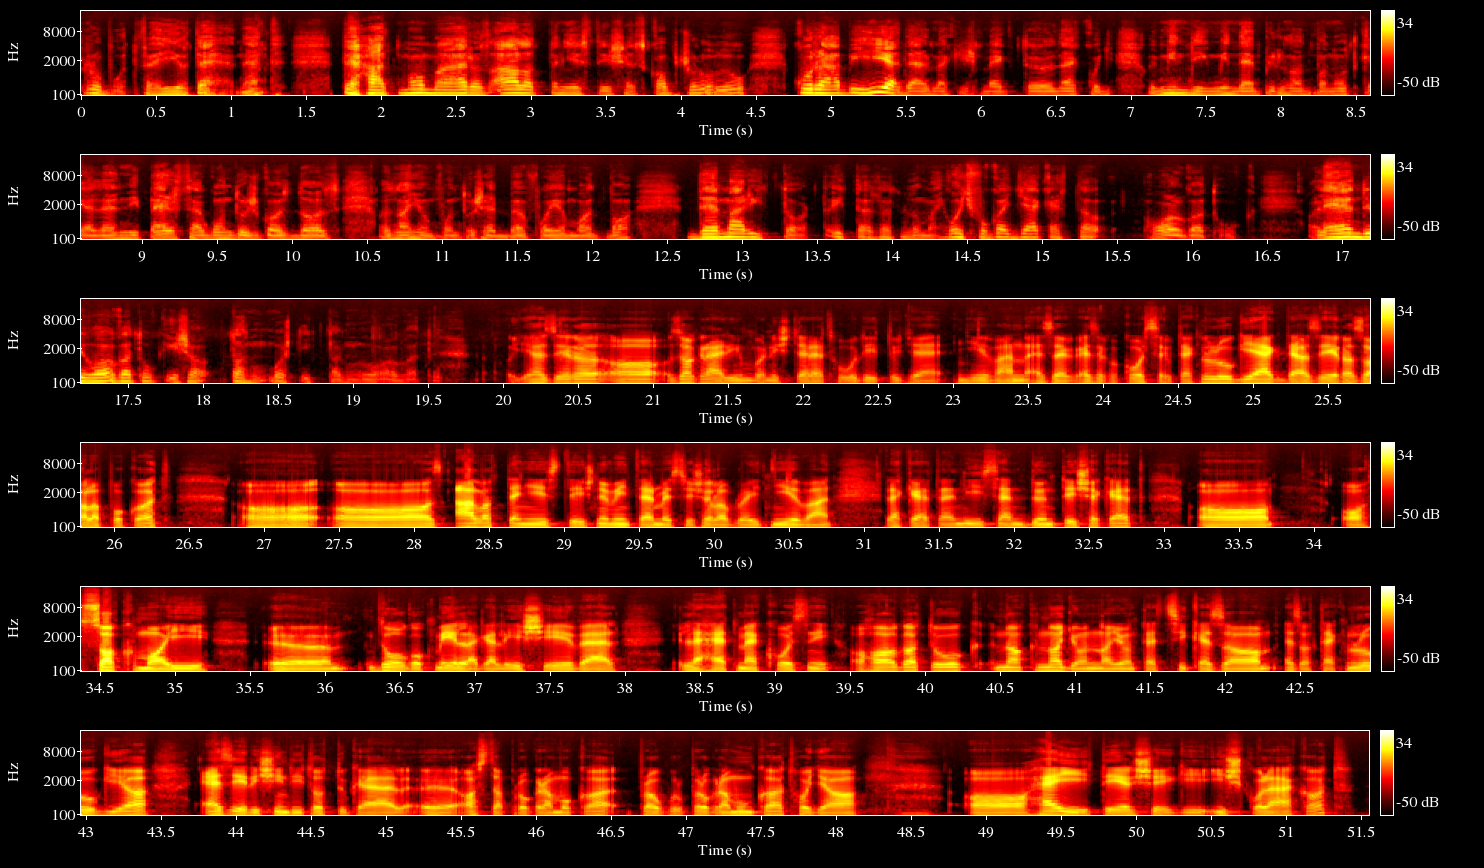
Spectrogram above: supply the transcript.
robot fejé a tehenet. Tehát ma már az állattenyésztéshez kapcsolódó korábbi hiedelmek is megtölnek, hogy, hogy mindig minden pillanatban ott kell lenni. Persze a gondos gazda az, az nagyon fontos ebben a folyamatban, de már itt tart, itt tart a tudomány. Hogy fogadják ezt a hallgatók, a leendő hallgatók és a tanul, most itt tanuló hallgatók. Ugye azért a, a, az agráriumban is teret hódít, ugye nyilván ezek, ezek a korszerű technológiák, de azért az alapokat, a, a, az állattenyésztés, növénytermesztés alaprait nyilván le kell tenni, hiszen döntéseket a, a szakmai ö, dolgok mérlegelésével lehet meghozni. A hallgatóknak nagyon-nagyon tetszik ez a, ez a technológia, ezért is indítottuk el ö, azt a programokat, pro, programunkat, hogy a, a helyi térségi iskolákat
